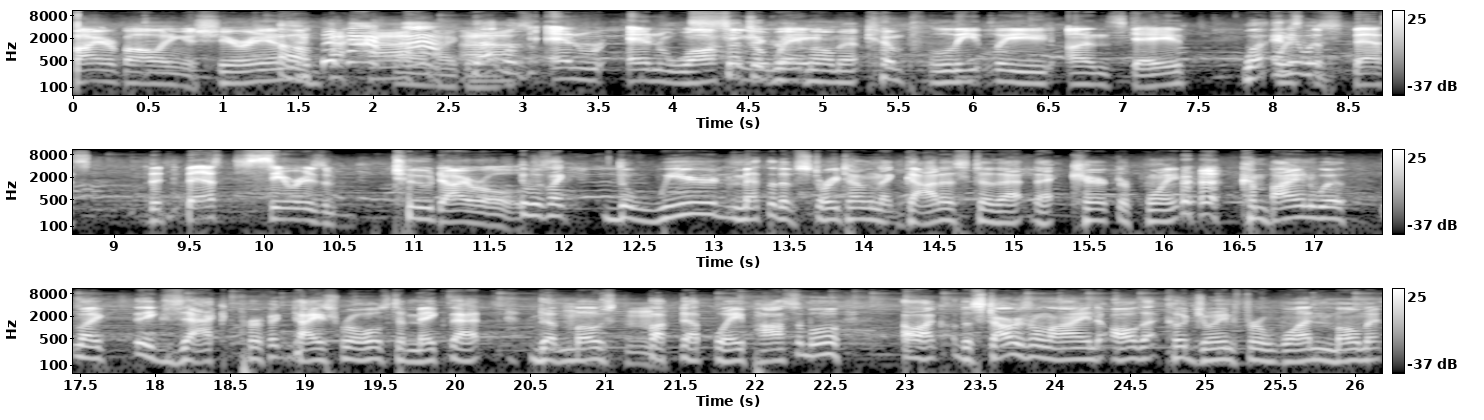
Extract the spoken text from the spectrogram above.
fireballing Ashirian. Oh, my God. that was and and walking Such a great away completely unscathed well, and was, it was the best the best series of two die rolls. it was like the weird method of storytelling that got us to that that character point combined with like the exact perfect dice rolls to make that the most Mhm. fucked up way possible oh, like, the stars aligned all that co-joined for one moment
